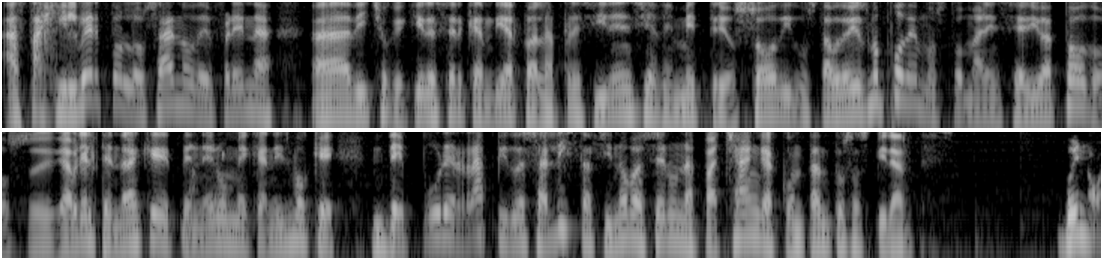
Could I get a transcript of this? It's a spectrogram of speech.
hasta Gilberto Lozano de Frena ha dicho que quiere ser candidato a la presidencia, Demetrio Sodi, Gustavo de ellos, no podemos tomar en serio a todos, eh, Gabriel, tendrán que tener un mecanismo que depure rápido esa lista, si no va a ser una pachanga con tantos aspirantes. Bueno,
